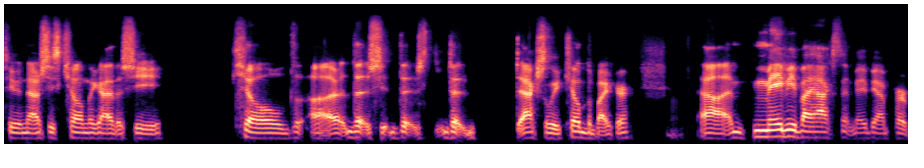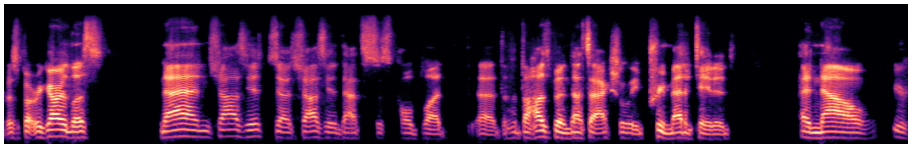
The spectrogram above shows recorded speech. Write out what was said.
to now she's killing the guy that she killed, uh, that she that, that actually killed the biker, uh, maybe by accident, maybe on purpose, but regardless, nah, and Shazia, uh, Shazia, that's just cold blood. Uh, the, the husband, that's actually premeditated, and now you're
